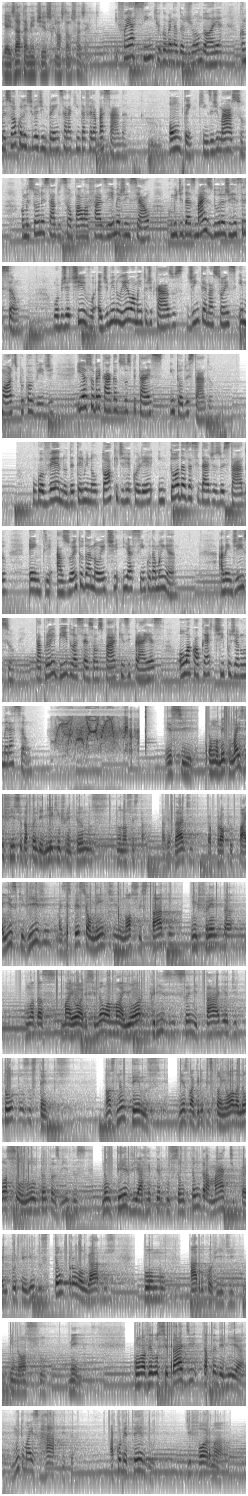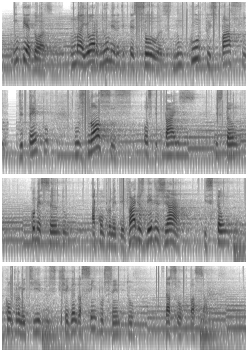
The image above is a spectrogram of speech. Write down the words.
E é exatamente isso que nós estamos fazendo. E foi assim que o governador João Dória começou a coletiva de imprensa na quinta-feira passada. Ontem, 15 de março, começou no estado de São Paulo a fase emergencial com medidas mais duras de restrição. O objetivo é diminuir o aumento de casos, de internações e mortes por Covid e a sobrecarga dos hospitais em todo o estado. O governo determinou toque de recolher em todas as cidades do estado entre as 8 da noite e as 5 da manhã. Além disso, está proibido o acesso aos parques e praias ou a qualquer tipo de aglomeração. Esse é o momento mais difícil da pandemia que enfrentamos no nosso estado. Na verdade, é o próprio país que vive, mas especialmente o nosso estado enfrenta uma das maiores, se não a maior crise sanitária de todos os tempos. Nós não temos, mesmo a gripe espanhola não assolou tantas vidas, não teve a repercussão tão dramática e por períodos tão prolongados como a do Covid em nosso meio. Com a velocidade da pandemia muito mais rápida, acometendo de forma impiedosa um maior número de pessoas num curto espaço de tempo, os nossos hospitais estão começando a comprometer. Vários deles já estão comprometidos, chegando a 100% da sua ocupação.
